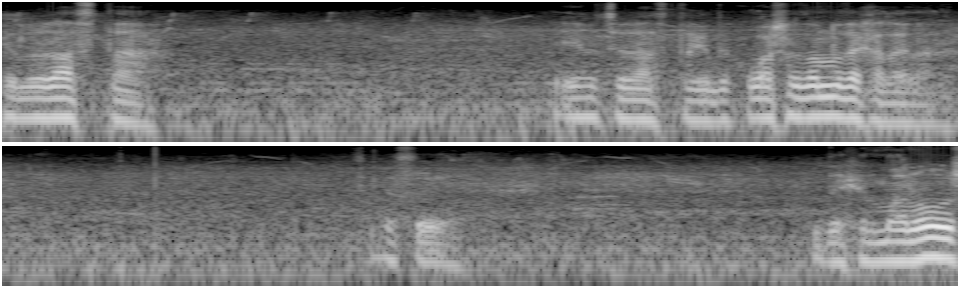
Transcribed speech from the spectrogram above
এই হলো রাস্তা। এই হচ্ছে রাস্তা, কিন্তু কুয়াশার জন্য দেখা যায় না। ঠিক আছে? দেখেন মানুষ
